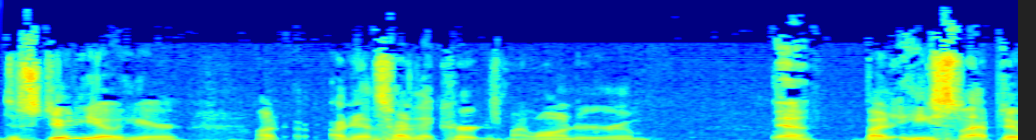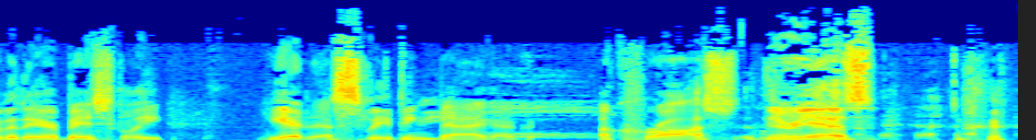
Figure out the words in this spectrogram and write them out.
the studio here on, on the other side of the curtains, my laundry room. Yeah, But he slept over there. Basically, he had a sleeping bag ac- across. The, There he uh, is.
